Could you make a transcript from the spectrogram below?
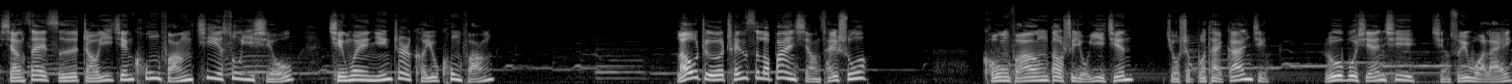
想在此找一间空房借宿一宿。请问您这儿可有空房？老者沉思了半晌，才说：“空房倒是有一间，就是不太干净。如不嫌弃，请随我来。”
